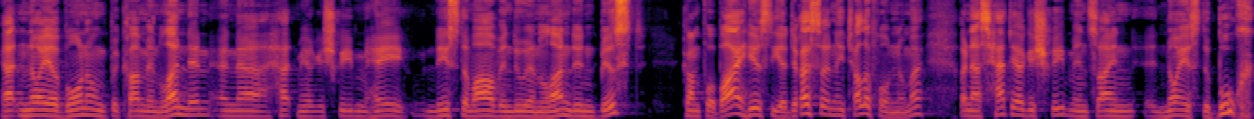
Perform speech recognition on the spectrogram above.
Er hat eine neue Wohnung bekommen in London und er hat mir geschrieben, hey, nächstes Mal, wenn du in London bist, komm vorbei, hier ist die Adresse und die Telefonnummer. Und das hat er geschrieben in sein neuestes Buch,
